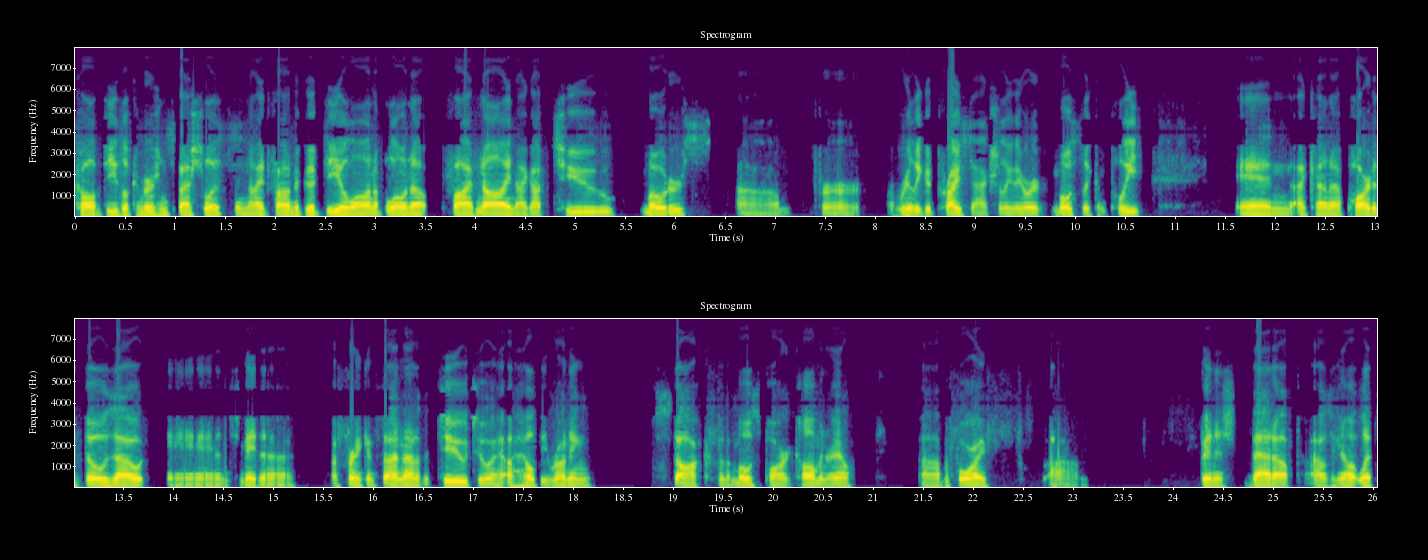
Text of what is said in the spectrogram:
call up diesel conversion specialists, and I'd found a good deal on a blown-up 5.9. I got two motors um, for a really good price, actually. They were mostly complete, and I kind of parted those out and made a, a Frankenstein out of the two to a, a healthy running stock for the most part, common rail, uh, before I um, finished that up, I was like, you know, let's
